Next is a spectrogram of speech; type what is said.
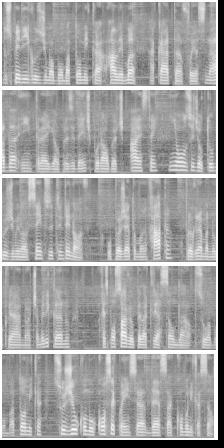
dos perigos de uma bomba atômica alemã. A carta foi assinada e entregue ao presidente por Albert Einstein em 11 de outubro de 1939 o Projeto Manhattan, o programa nuclear norte-americano, responsável pela criação da sua bomba atômica, surgiu como consequência dessa comunicação.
